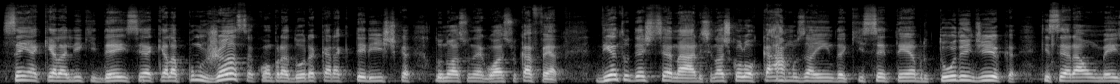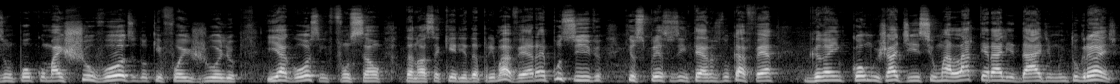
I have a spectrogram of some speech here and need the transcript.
sem aquela liquidez, sem aquela punjança compradora característica do nosso negócio café. Dentro deste cenário, se nós colocarmos ainda que setembro, tudo indica que será um mês um pouco mais chuvoso do que foi julho e agosto, em função da nossa querida primavera, é possível que os preços internos do café ganhem, como já disse, uma lateralidade muito grande.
